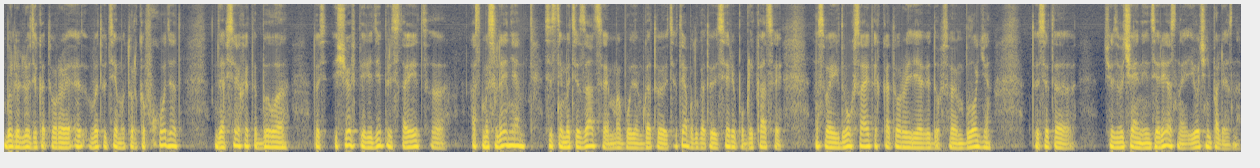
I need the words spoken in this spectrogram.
были люди, которые э, в эту тему только входят. Для всех это было... То есть еще впереди предстоит осмысление, систематизация. Мы будем готовить... Это я буду готовить серию публикаций на своих двух сайтах, которые я веду в своем блоге. То есть это чрезвычайно интересно и очень полезно.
